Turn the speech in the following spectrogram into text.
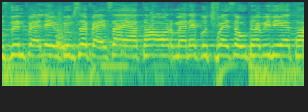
कुछ दिन पहले यूट्यूब से पैसा आया था और मैंने कुछ पैसा उठा भी लिया था।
